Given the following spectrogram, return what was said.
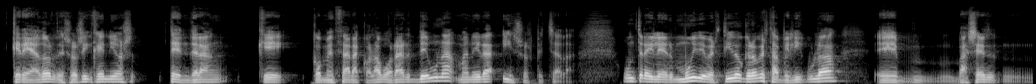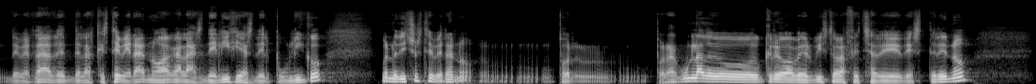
creador de esos ingenios, tendrán que comenzar a colaborar de una manera insospechada. Un tráiler muy divertido, creo que esta película eh, va a ser de verdad de las que este verano haga las delicias del público. Bueno, dicho este verano, por, algún lado creo haber visto la fecha de estreno.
